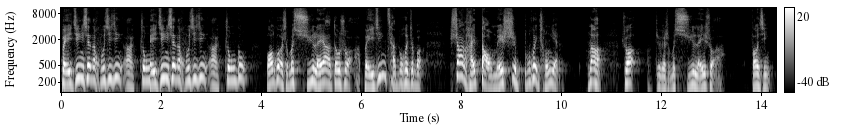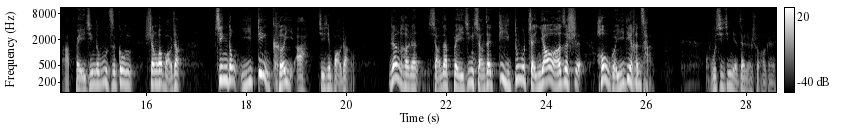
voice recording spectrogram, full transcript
北京现在胡锡进啊，中北京现在胡锡进啊，中共包括什么徐雷啊，都说啊，北京才不会这么，上海倒霉事不会重演，啊，说这个什么徐雷说啊，放心啊，北京的物资供应、生活保障，京东一定可以啊进行保障，任何人想在北京想在帝都整幺蛾子事，后果一定很惨。胡锡进也在这说，OK。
